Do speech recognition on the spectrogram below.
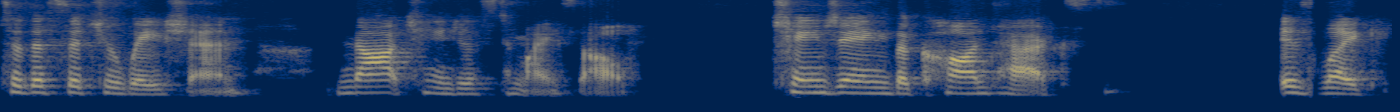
to the situation, not changes to myself changing the context is like,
